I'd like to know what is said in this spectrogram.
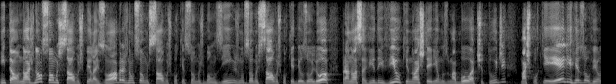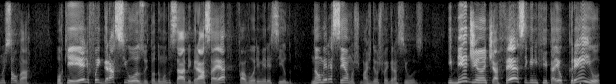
Então, nós não somos salvos pelas obras, não somos salvos porque somos bonzinhos, não somos salvos porque Deus olhou para a nossa vida e viu que nós teríamos uma boa atitude, mas porque Ele resolveu nos salvar. Porque Ele foi gracioso, e todo mundo sabe, graça é favor imerecido. Não merecemos, mas Deus foi gracioso. E mediante a fé significa eu creio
